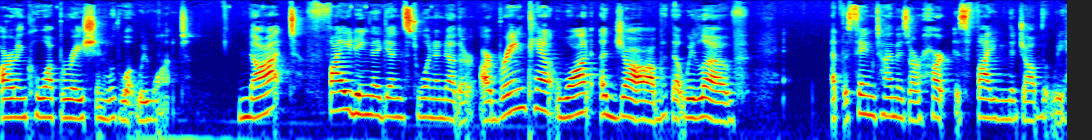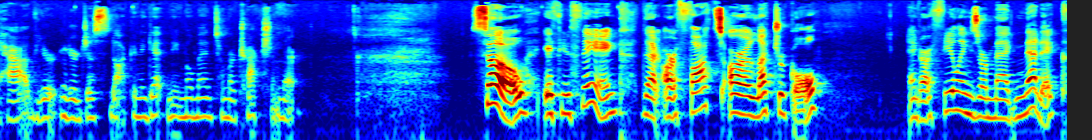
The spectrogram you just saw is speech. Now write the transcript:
are in cooperation with what we want, not fighting against one another. Our brain can't want a job that we love at the same time as our heart is fighting the job that we have. You're, you're just not going to get any momentum or traction there. So, if you think that our thoughts are electrical and our feelings are magnetic,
